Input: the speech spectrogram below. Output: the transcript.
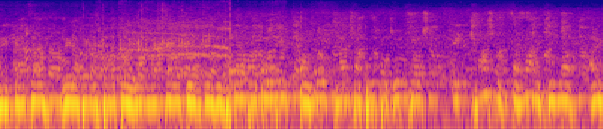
आणि त्याचा वेळ आपण पाहतो या मंचावरती पाहतो छानसा पुष्पगुच्छ एक छान सन्मान चिन्ह आणि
